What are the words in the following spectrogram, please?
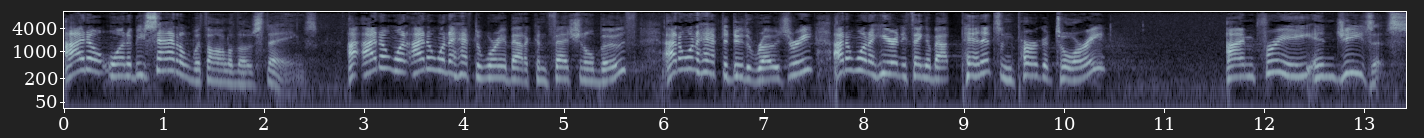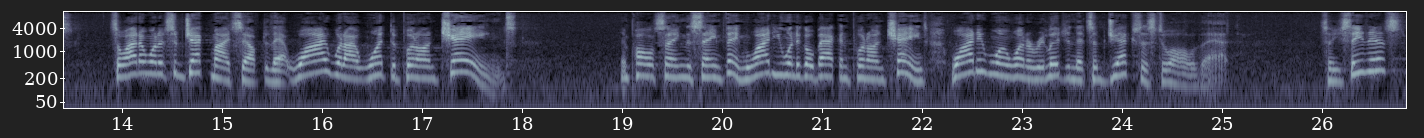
I don't want to be saddled with all of those things. I, I, don't want I don't want to have to worry about a confessional booth. I don't want to have to do the rosary. I don't want to hear anything about penance and purgatory. I'm free in Jesus. So I don't want to subject myself to that. Why would I want to put on chains? And Paul's saying the same thing. Why do you want to go back and put on chains? Why do you want a religion that subjects us to all of that? So you see this?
